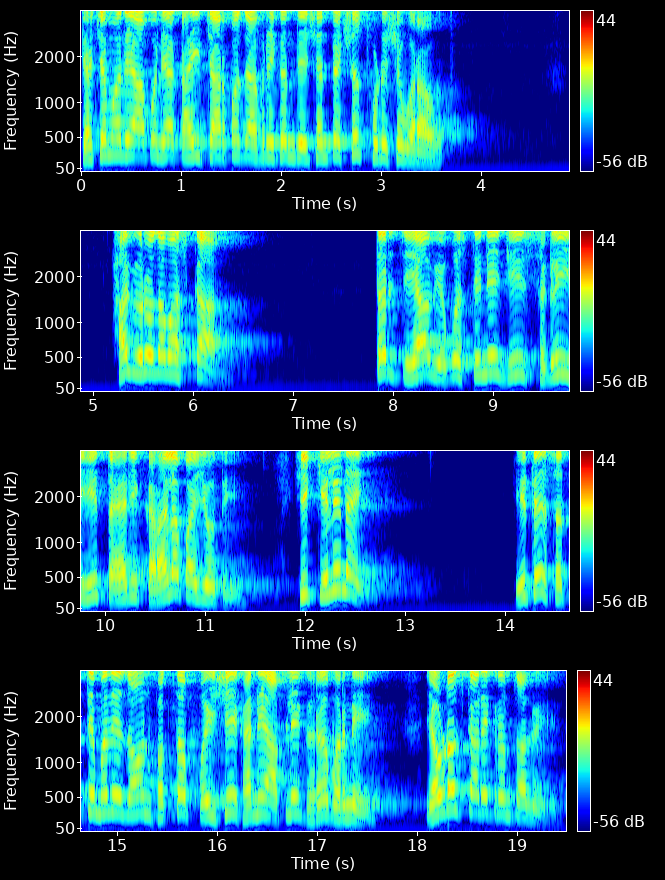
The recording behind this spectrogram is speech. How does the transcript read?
त्याच्यामध्ये आपण या काही चार पाच आफ्रिकन देशांपेक्षाच थोडेसे वर आहोत. हा विरोधाभास का? तर ज्या व्यवस्थेने जी सगळी ही तयारी करायला पाहिजे होती ही केली नाही. इथे सत्तेमध्ये जाऊन फक्त पैसे खाणे आपले घरं भरणे एवढाच कार्यक्रम चालू आहे.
